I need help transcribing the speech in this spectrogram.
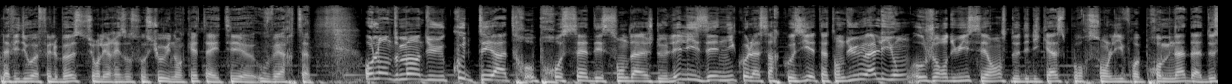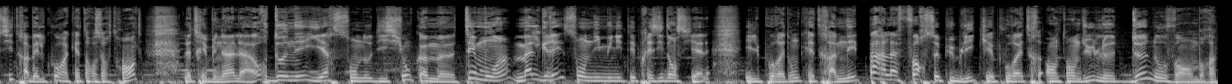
La vidéo a fait le buzz sur les réseaux sociaux. Une enquête a été euh, ouverte. Au lendemain du coup de théâtre au procès des sondages de l'Elysée, Nicolas Sarkozy est attendu à Lyon aujourd'hui. Séance de dédicace pour son livre Promenade à deux sites à Bellecour à 14h30. Le tribunal a ordonné hier son audition comme euh, témoin malgré son immunité présidentielle. Il pourrait donc être amené par la force publique pour être entendu le 2 novembre.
